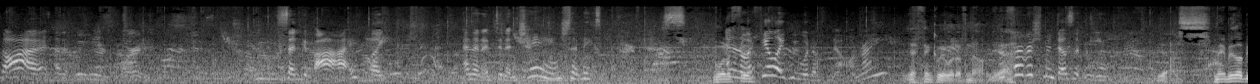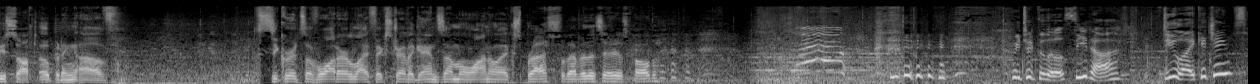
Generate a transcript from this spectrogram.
thought that we were, we said goodbye, like, and then it didn't change, that makes me nervous. What I don't know, I feel like we would have known, right? I think we would have known, yeah. Refurbishment doesn't mean Yes. Maybe there'll be soft opening of Secrets of Water Life Extravaganza Moana Express, whatever this area is called. We took the little seat off. Do you like it, James?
